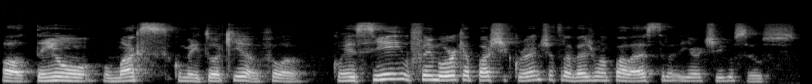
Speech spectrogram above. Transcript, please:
Ó, tem o, o Max comentou aqui, ó, falou: conheci o framework Apache Crunch através de uma palestra e artigos seus.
